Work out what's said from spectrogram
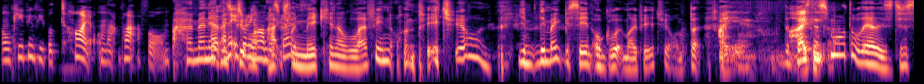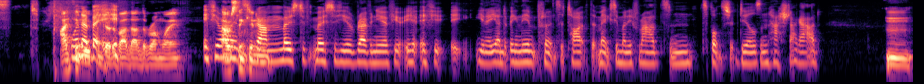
on keeping people tight on that platform. How many um, of these people really are actually making a living on Patreon? You, they might be saying, "Oh, go to my Patreon," but I, the business think, model there is just. I think well, no, we about that the wrong way if you're on Instagram, thinking... most of most of your revenue, if you if you you know you end up being the influencer type that makes your money from ads and sponsorship deals and hashtag ad. Mm.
